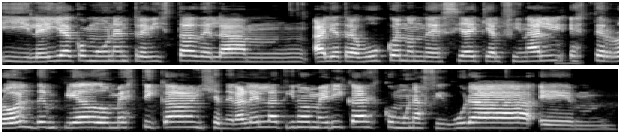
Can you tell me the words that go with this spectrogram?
y leía como una entrevista de la mm, Alia Trabuco en donde decía que al final este rol de empleada doméstica en general en Latinoamérica es como una figura em,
